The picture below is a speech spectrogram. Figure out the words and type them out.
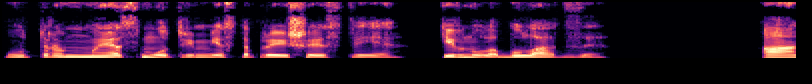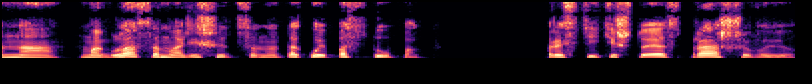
«Утром мы осмотрим место происшествия», — кивнула Буладзе. «А она могла сама решиться на такой поступок? Простите, что я спрашиваю,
